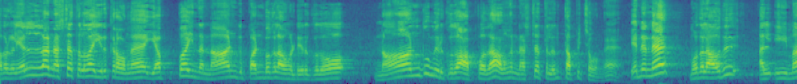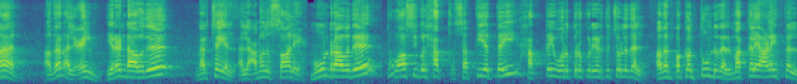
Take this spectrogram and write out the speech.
அவர்கள் எல்லாம் நஷ்டத்தில் தான் இருக்கிறவங்க. எப்போ இந்த நான்கு பண்புகள் அவங்கள்ட்ட இருக்குதோ நான்கும் இருக்குதோ அப்போ தான் அவங்க நஷ்டத்திலிருந்து தப்பிச்சவங்க. என்னென்ன? முதலாவது அல் ஈமான் அதான் அல் இரண்டாவது நற்செயல் அல்ல அமலு சாலே. மூன்றாவது தவாசிபுல் ஹக் சத்தியத்தை ஹக்கை ஒருத்தருக்கு எடுத்து சொல்லுதல். அதன் பக்கம் தூண்டுதல் மக்களை அழைத்தல்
